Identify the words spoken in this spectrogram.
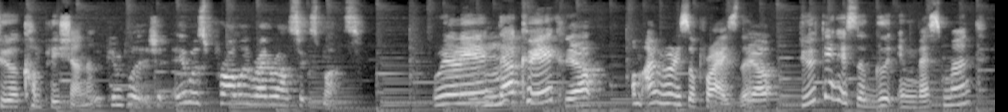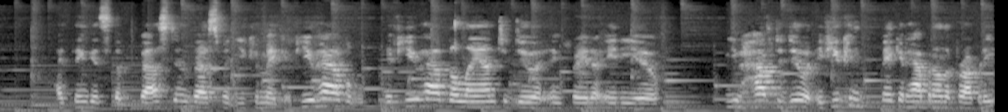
to completion? Completion. It was probably right around six months. Really? Mhm. That quick? Yeah. Um, I'm really surprised. Yeah. Do you think it's a good investment? I think it's the best investment you can make. If you have if you have the land to do it and create an ADU, you have to do it. If you can make it happen on the property,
